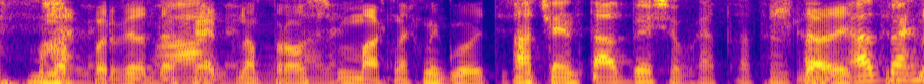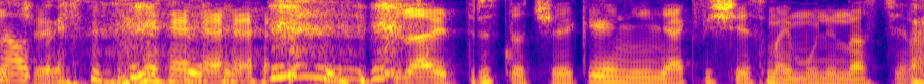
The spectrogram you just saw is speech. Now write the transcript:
Мале, на първия да хайп направо си махнахме главите си. Атентат беше, брат. Атентат. Аз бях 1300 наотред. човека. 1300 човека и ние някакви 6 маймуни на сцена.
